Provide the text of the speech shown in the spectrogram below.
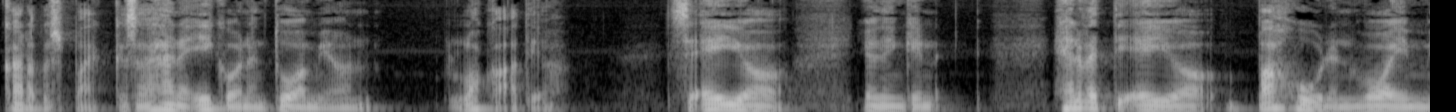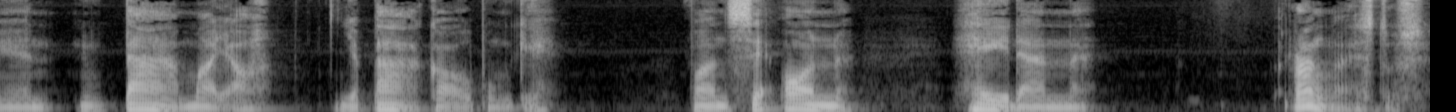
kadotuspaikka, se on hänen ikuinen tuomion lokaatio. Se ei ole jotenkin, helvetti ei ole pahuuden voimien päämaja ja pääkaupunki, vaan se on heidän rangaistus.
